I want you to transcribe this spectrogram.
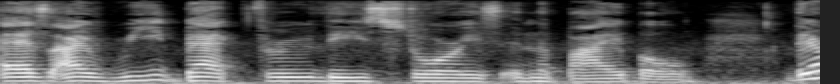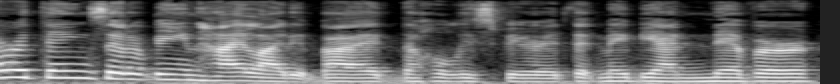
as I read back through these stories in the Bible, there are things that are being highlighted by the Holy Spirit that maybe I never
